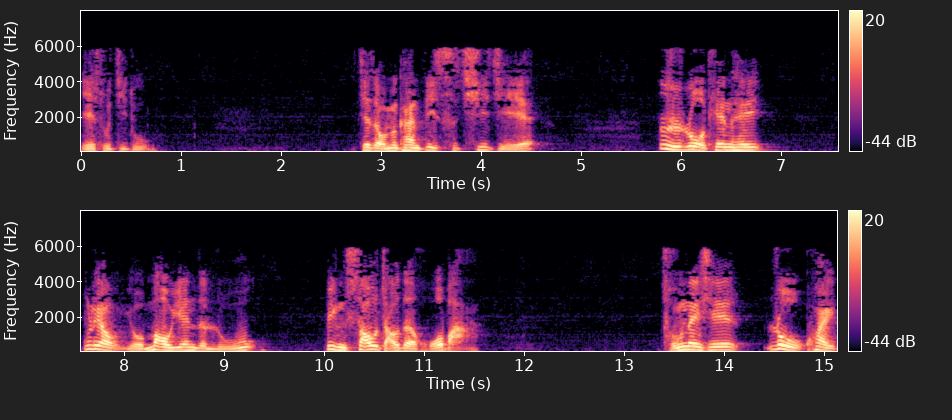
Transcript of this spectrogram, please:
耶稣基督。接着我们看第十七节，日落天黑。不料有冒烟的炉，并烧着的火把，从那些肉块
